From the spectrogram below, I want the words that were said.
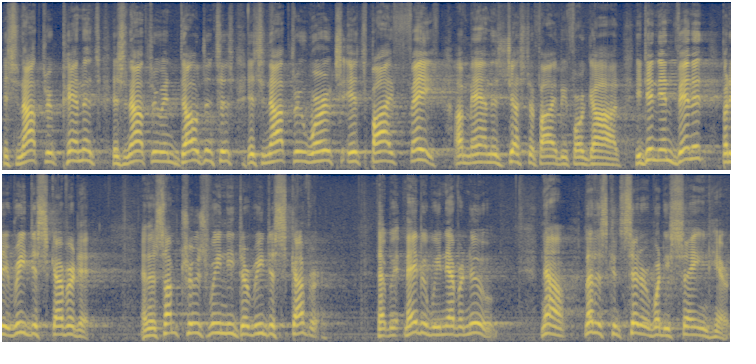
it's not through penance, it's not through indulgences, it's not through works, it's by faith a man is justified before God. He didn't invent it, but he rediscovered it. And there's some truths we need to rediscover that we, maybe we never knew. Now, let us consider what he's saying here.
